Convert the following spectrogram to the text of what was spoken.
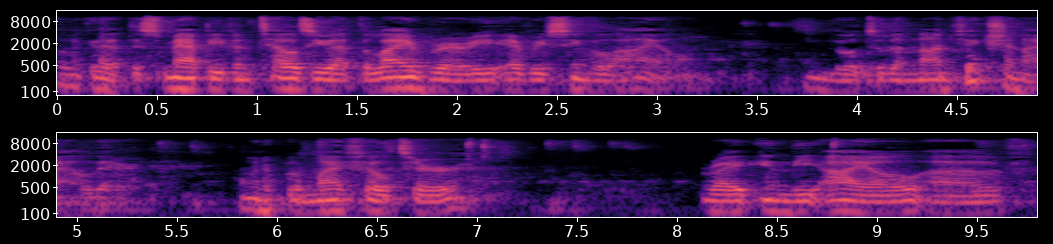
Look at that. This map even tells you at the library every single aisle. You go to the nonfiction aisle there. I'm going to put my filter right in the aisle of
